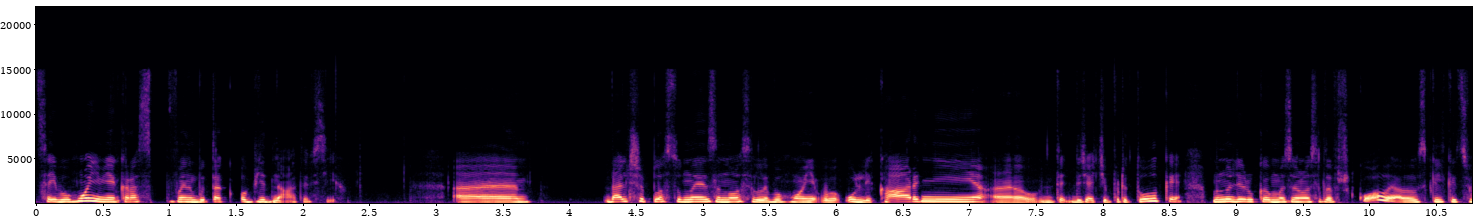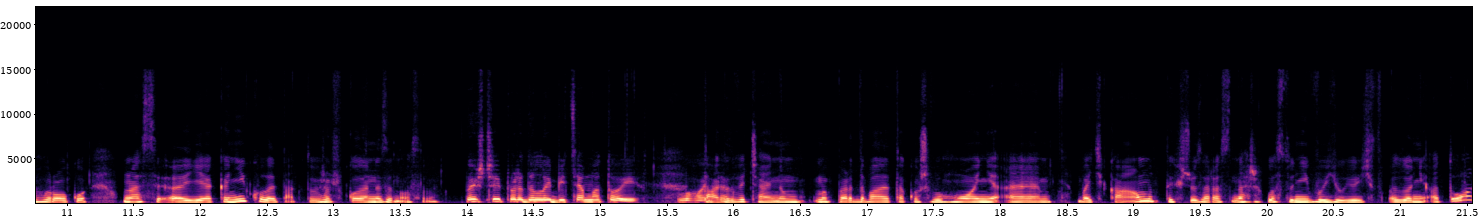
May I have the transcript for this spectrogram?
цей вогонь він якраз повинен бути так об'єднати всіх. Далі пластуни заносили вогонь у лікарні, е, в дитячі притулки. Минулі роки ми заносили в школи, але оскільки цього року у нас е, є канікули, так то вже в школи не заносили. Ви ще й передали бійцям АТО вогонь. Так, звичайно, ми передавали також вогонь е, батькам, тих, що зараз наших пластунів воюють в зоні АТО.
